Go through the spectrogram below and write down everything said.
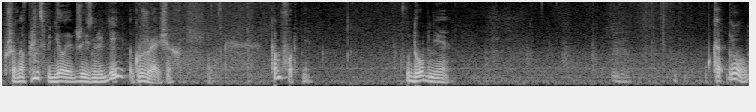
Потому что она, в принципе, делает жизнь людей, окружающих, комфортнее, удобнее. Как, ну,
